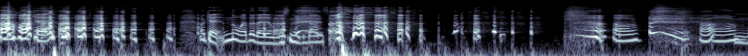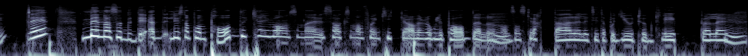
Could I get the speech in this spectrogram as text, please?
Ja, Okej. Okej, nåde dig om du snyggdansar. Ja. Ja. Mm. Nej, men alltså det, det, att lyssna på en podd kan ju vara en sån där sak som man får en kick av, en rolig podd eller Mm. någon som skrattar eller titta på ett Youtube-klipp eller Mm.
